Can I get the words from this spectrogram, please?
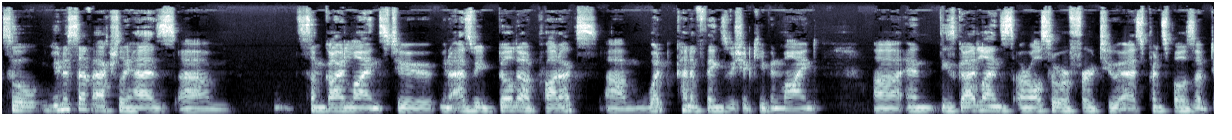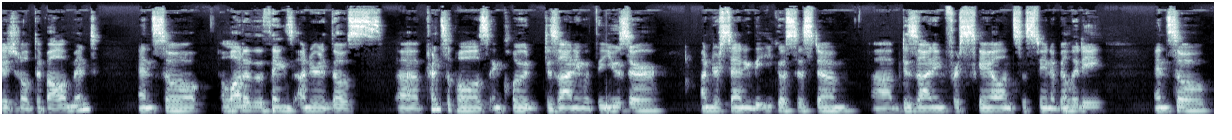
so UNICEF actually has um, some guidelines to, you know, as we build out products, um, what kind of things we should keep in mind. Uh, and these guidelines are also referred to as principles of digital development. And so a lot of the things under those uh, principles include designing with the user, understanding the ecosystem, um, designing for scale and sustainability. And so,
